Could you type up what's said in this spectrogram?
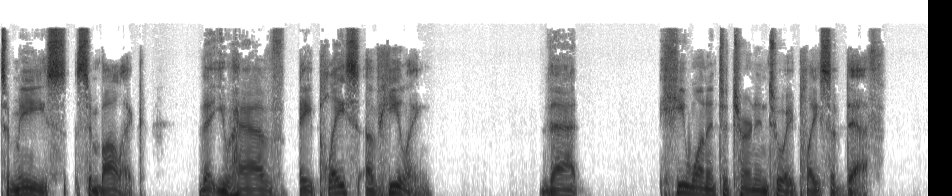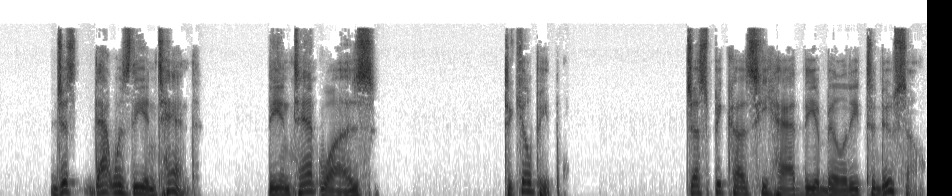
to me s- symbolic that you have a place of healing that he wanted to turn into a place of death. Just that was the intent. The intent was to kill people just because he had the ability to do so.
